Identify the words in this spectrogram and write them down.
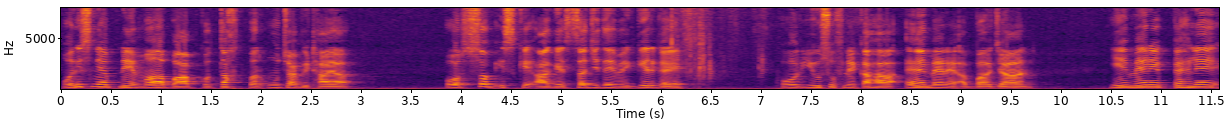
اور اس نے اپنے ماں باپ کو تخت پر اونچا بٹھایا اور سب اس کے آگے سجدے میں گر گئے۔ اور یوسف نے کہا، اے میرے ابا جان، یہ میرے پہلے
